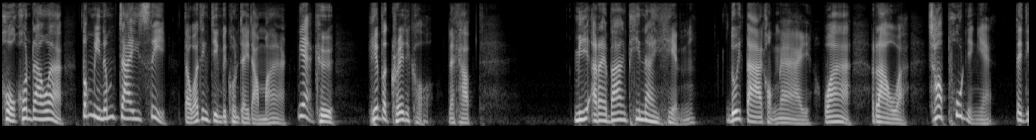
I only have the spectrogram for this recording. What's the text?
โหคนเราอะต้องมีน้ำใจสิ แต่ว่าจริง ๆ เป็นคนใจดำมาก เนี่ยคือ hypocritical นะครับ มีอะไรบ้างที่นายเห็นด้วยตาของนายว่าเราอะชอบพูดอย่างเงี้ย แต่จ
